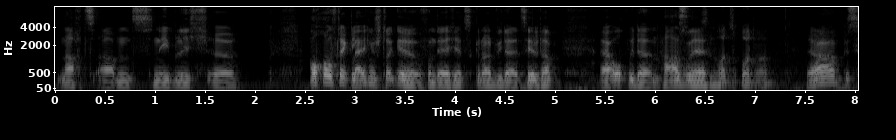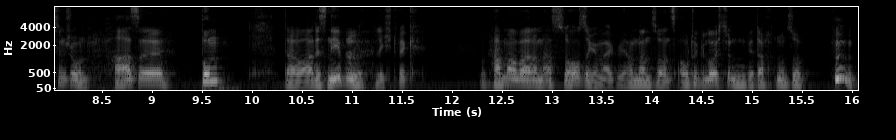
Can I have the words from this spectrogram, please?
nachts, abends, neblig, äh, auch auf der gleichen Strecke, von der ich jetzt gerade wieder erzählt habe, äh, auch wieder ein das Hase, ist ein Hotspot, wa? ja, ein bisschen schon. Hase, bumm, da war das Nebellicht weg. Okay. Haben aber dann erst zu Hause gemerkt. Wir haben dann so ans Auto geleuchtet und wir dachten uns so, hm,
